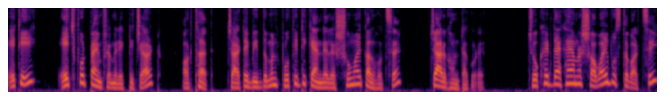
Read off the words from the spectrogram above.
এটি এইচ ফোর টাইম ফ্রেমের একটি চার্ট অর্থাৎ চার্টে বিদ্যমান প্রতিটি ক্যান্ডেলের সময়কাল হচ্ছে চার ঘণ্টা করে। চোখের দেখায় আমরা সবাই বুঝতে পারছি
